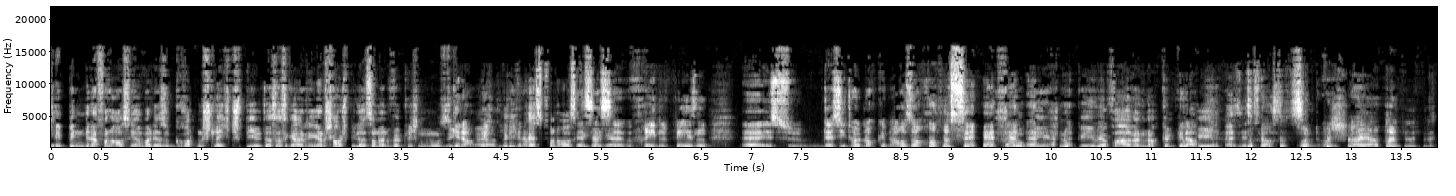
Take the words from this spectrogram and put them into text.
ich, ich bin mir davon ausgegangen, weil der so grottenschlecht spielt, dass das gar nicht ein Schauspieler ist, sondern wirklich ein Musiker. Genau, Ja, richtig, bin ich genau. fest von das ausgegangen. ist ja. äh, Fredel Fesel, äh, ist, der sieht heute noch genauso aus. Schnucki, Schnucki, wir fahren nach Genau, Kentucky. das ist doch so und, und, und, und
